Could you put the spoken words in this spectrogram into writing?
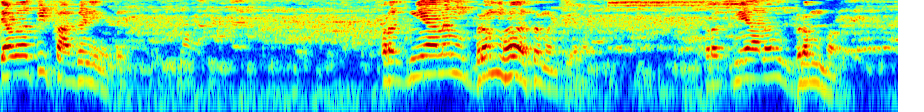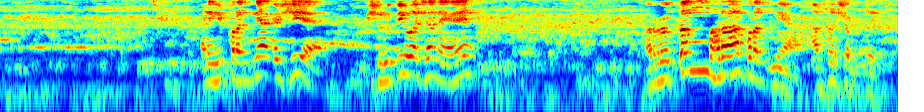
त्यावेळेला ती साजणी होते. प्रज्ञानम ब्रह्म असं म्हटलेलं आहे. प्रज्ञानम ब्रह्म. आणि ही प्रज्ञा कशी आहे? श्रुतीवचन आहे ऋतंभरा प्रज्ञा असं शब्द आहे.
